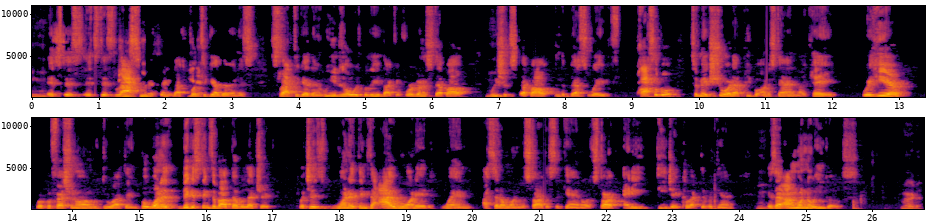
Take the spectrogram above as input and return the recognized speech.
Mm. It's this it's this last minute thing that's put yeah. together and it's slapped together. And we just always believe like if we're going to step out, mm. we should step out in the best way possible to make sure that people understand like, hey, we're here, we're professional, and we do our thing. But one of the biggest things about Double Electric, which is one of the things that I wanted when I said I wanted to start this again or start any DJ collective again, mm-hmm. is that I don't want no egos. Murder.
